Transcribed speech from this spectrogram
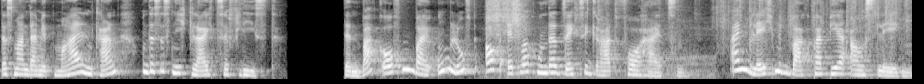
dass man damit malen kann und dass es nicht gleich zerfließt. Den Backofen bei Umluft auf etwa 160 Grad vorheizen. Ein Blech mit Backpapier auslegen.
